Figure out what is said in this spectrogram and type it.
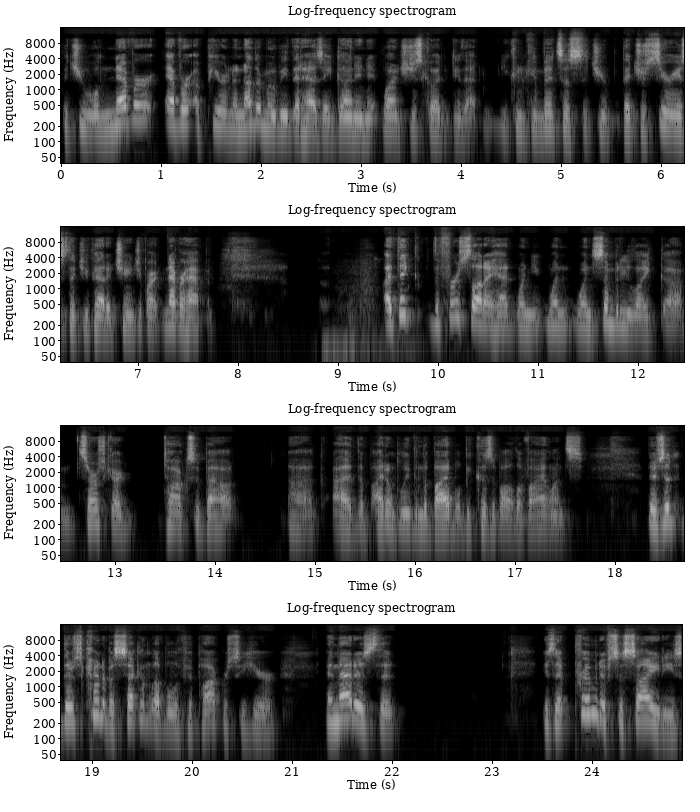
that you will never ever appear in another movie that has a gun in it? Why don't you just go ahead and do that? You can convince us that you're that you're serious, that you've had a change of heart. Never happened. I think the first thought I had when you when when somebody like um, Sarsgaard talks about uh, I, the, I don't believe in the Bible because of all the violence. There's a there's kind of a second level of hypocrisy here, and that is that is that primitive societies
